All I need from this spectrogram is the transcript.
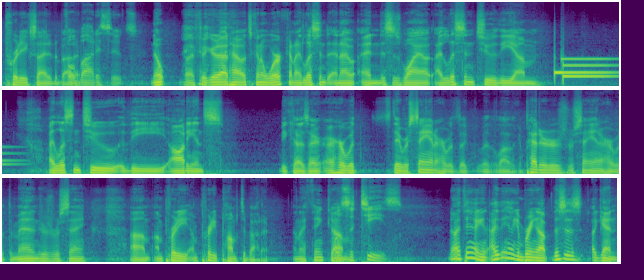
pretty excited about full it. body suits. Nope. But I figured out how it's going to work, and I listened, and I and this is why I, I listened to the um, I listened to the audience because I, I heard what they were saying. I heard what, the, what a lot of the competitors were saying. I heard what the managers were saying. Um, I'm pretty I'm pretty pumped about it, and I think um, What's the tease? no, I think I can. I think I can bring up. This is again,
